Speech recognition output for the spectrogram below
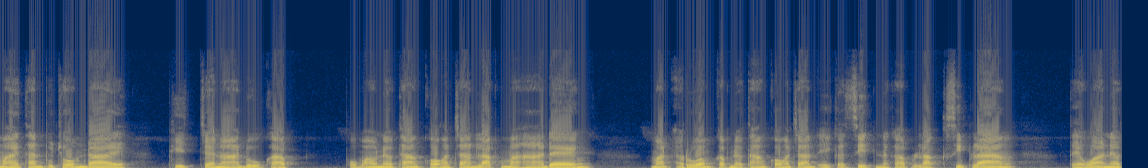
มาให้ท่านผู้ชมได้พิจารณาดูครับ ผมเอาแนวทางของอาจารย์ลักษ์มหาแดง มัดรวมกับแนวทางของอาจารย์เอกสิทธิ์นะครับ หลักสิบล่าง แต่ว่าแนว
